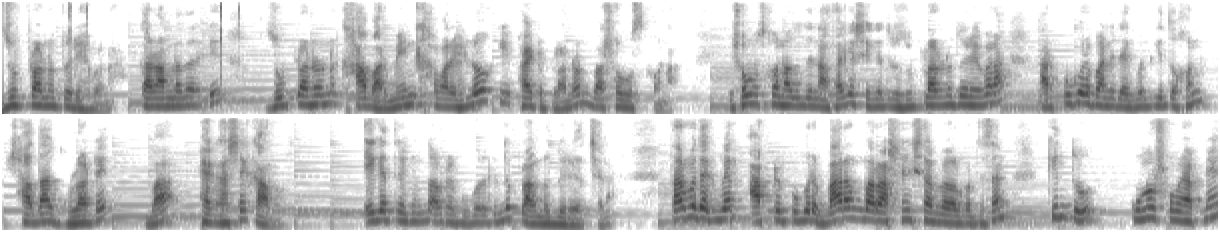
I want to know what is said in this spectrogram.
জুপ্লানন তৈরি হবে না। কারণ আমাদেরকে জুপ্লানন খাবার মেইন খাবার হলো কি? ফাইটোপ্লানন বা সবুজ কণা। সবুজ কণা যদি না থাকে, সেক্ষেত্রে জুপ্লানন তৈরি হবে না। আর পুকুরে পানি দেখবেন কি? তখন সাদা, ঘোলাটে বা ফ্যাকাশে কালো। এক্ষেত্রে কিন্তু আপনার পুকুরে কিন্তু প্লান্টন তৈরি হচ্ছে না। তারপর দেখবেন, আপনি পুকুরে বারংবার রাসায়নিক সার ব্যবহার করতেছেন, কিন্তু কোনো সময় আপনি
